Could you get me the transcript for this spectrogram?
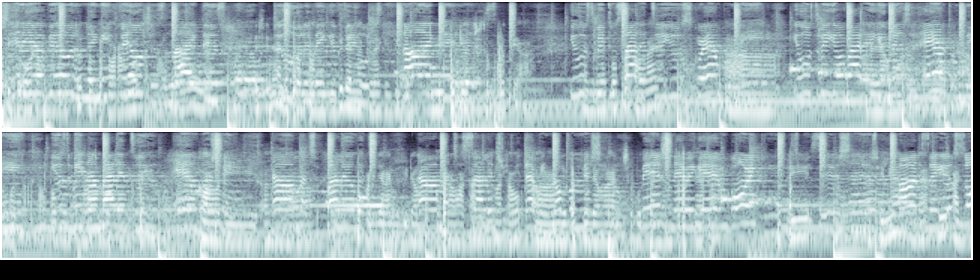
tiga orang itu atau empat orang gue. Di sini ada perempuan juga dan laki-laki juga di video tersebut ya. Dan dilakukan oleh uh, kalau di uh, pekerjaan di bidang keperawatan gue nggak tahu uh, nyebutnya dengan sebutan yang seperti apa tapi di sini berarti ada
